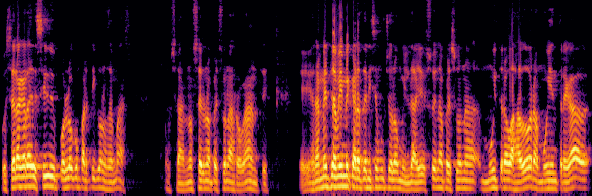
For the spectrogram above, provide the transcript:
pues ser agradecido y poderlo compartir con los demás. O sea, no ser una persona arrogante. Eh, realmente a mí me caracteriza mucho la humildad. Yo soy una persona muy trabajadora, muy entregada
